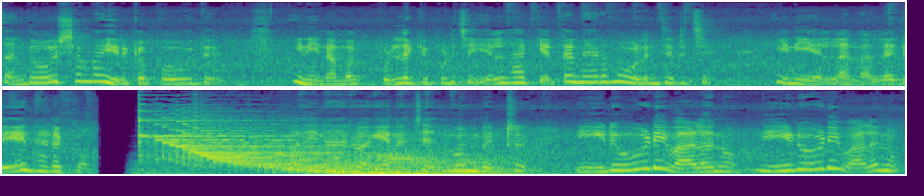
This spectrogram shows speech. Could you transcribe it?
சந்தோஷமா இருக்க போகுது. இனி நமக்கு புள்ளைக்கு பிடிச்ச எல்லா கெட்ட நேரமும் ஒளிஞ்சிருச்சு. இனி எல்லாம் நல்லதே நடக்கும். பதினாறு வகையான செல்வம் பெற்று நீடோடி வாழணும் நீடோடி வாழணும்.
